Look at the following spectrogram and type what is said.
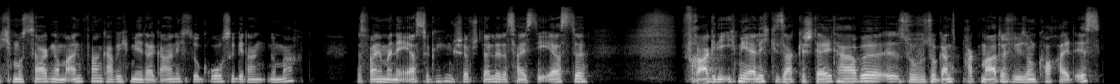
ich muss sagen, am Anfang habe ich mir da gar nicht so große Gedanken gemacht. Das war ja meine erste Küchenchefstelle. Das heißt, die erste Frage, die ich mir ehrlich gesagt gestellt habe, so, so ganz pragmatisch wie so ein Koch halt ist,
